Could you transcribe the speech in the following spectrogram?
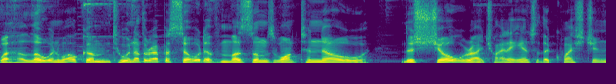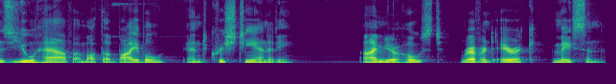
Well, hello and welcome to another episode of Muslims Want to Know, the show where I try to answer the questions you have about the Bible and Christianity. I'm your host, Reverend Eric Mason.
